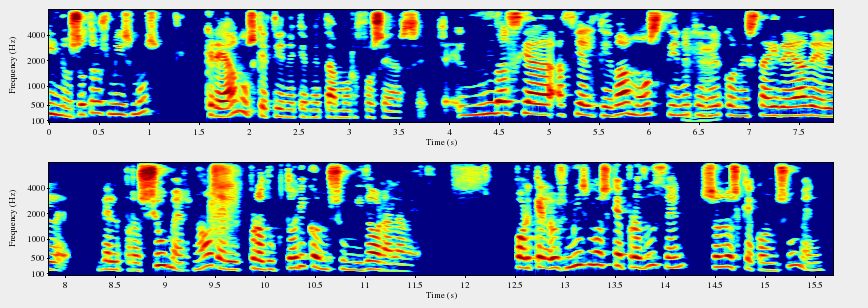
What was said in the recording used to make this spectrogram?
y nosotros mismos creamos que tiene que metamorfosearse. El mundo hacia, hacia el que vamos tiene que ver con esta idea del, del prosumer, ¿no? del productor y consumidor a la vez. Porque los mismos que producen son los que consumen.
